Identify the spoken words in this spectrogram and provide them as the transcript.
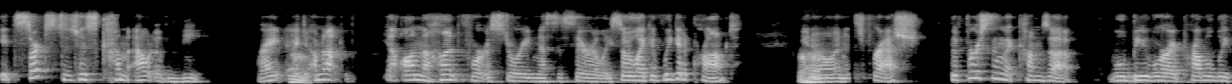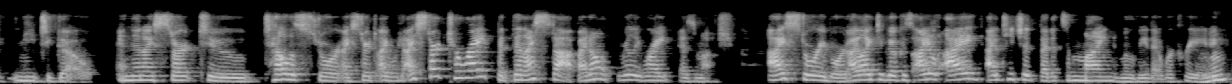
it starts to just come out of me right I, Hmm. i'm not on the hunt for a story necessarily so like if we get a prompt you Uh-huh. know, and it's fresh, the first thing that comes up will be where I probably need to go. and then I start to tell the story. I start I, I start to write, but then I stop. I don't really write as much. I storyboard. I like to go because I I I teach it that it's a mind movie that we're creating,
